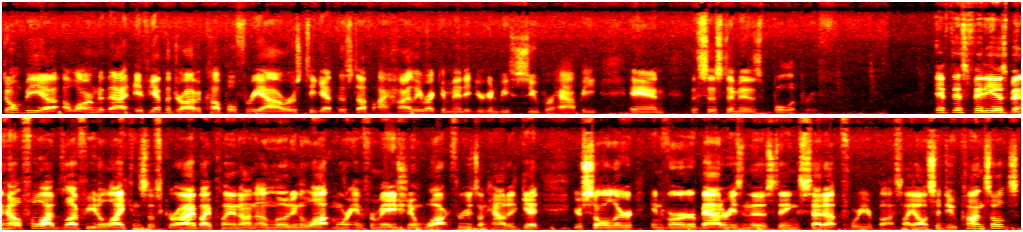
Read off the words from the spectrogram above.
don't be uh, alarmed at that. If you have to drive a couple, three hours to get this stuff, I highly recommend it. You're gonna be super happy and the system is bulletproof. If this video has been helpful, I'd love for you to like and subscribe. I plan on unloading a lot more information and walkthroughs on how to get your solar, inverter, batteries, and those things set up for your bus. I also do consults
